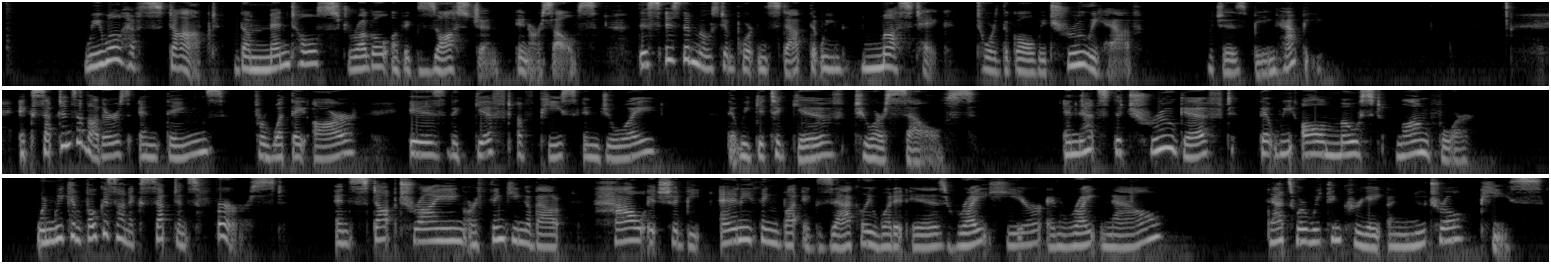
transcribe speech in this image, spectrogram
we will have stopped the mental struggle of exhaustion in ourselves. This is the most important step that we must take toward the goal we truly have, which is being happy. Acceptance of others and things for what they are is the gift of peace and joy that we get to give to ourselves. And that's the true gift that we all most long for. When we can focus on acceptance first and stop trying or thinking about how it should be anything but exactly what it is right here and right now, that's where we can create a neutral peace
